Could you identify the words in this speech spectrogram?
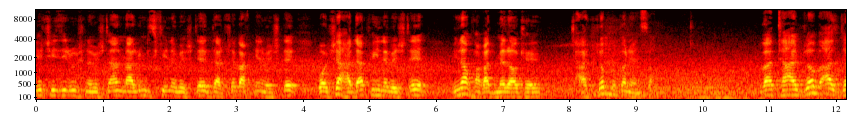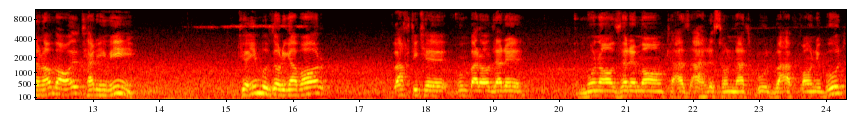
یه چیزی روش نوشتن. معلوم نیست کی نوشته در چه وقتی نوشته با چه هدفی نوشته. اینا فقط ملاکه تعجب می‌کنه انسان. و تعجب از جناب آقای کریمی. که این بزرگوار وقتی که اون برادر مناظر ما که از اهل سنت بود و افغانی بود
